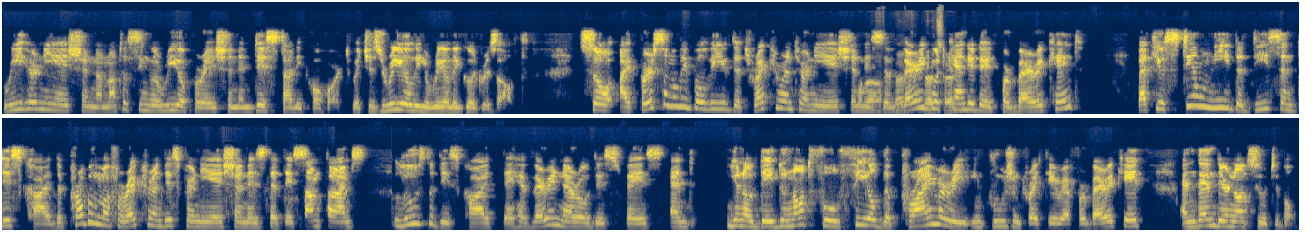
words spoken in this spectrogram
reherniation and not a single reoperation in this study cohort, which is really really good result. So I personally believe that recurrent herniation wow, is a very good candidate for barricade but you still need a decent disc height. The problem of recurrent disc herniation is that they sometimes lose the disc height, they have very narrow disc space, and you know they do not fulfill the primary inclusion criteria for barricade and then they're not suitable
